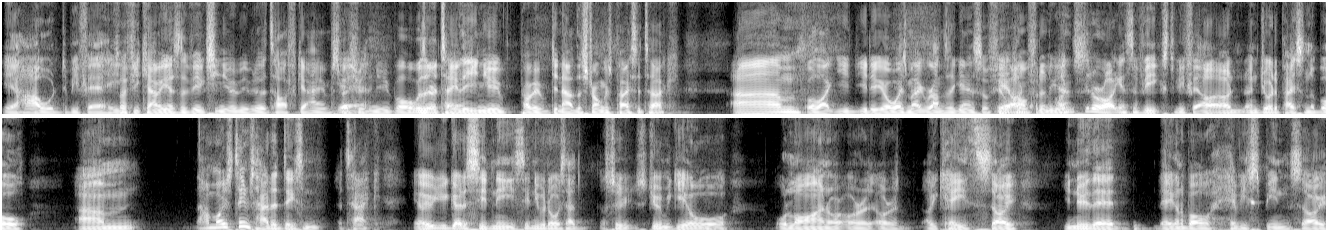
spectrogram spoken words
yeah, Harwood. To be fair, he, So if you came against the Vicks, you knew it'd be a bit of a tough game, especially Yeah. with the new ball. Was there a team that you knew probably didn't have the strongest pace attack, um, or like you you always make runs against or feel Yeah, confident I, against? did all right against the Vicks, to be fair. I, I enjoyed the pace on the ball. Um, most teams had a decent attack. You know, you go to Sydney. Sydney would always have Stu, Stu MacGill or or Lyon or or, or O'Keefe. So you knew they're they're going to bowl heavy spin. So,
